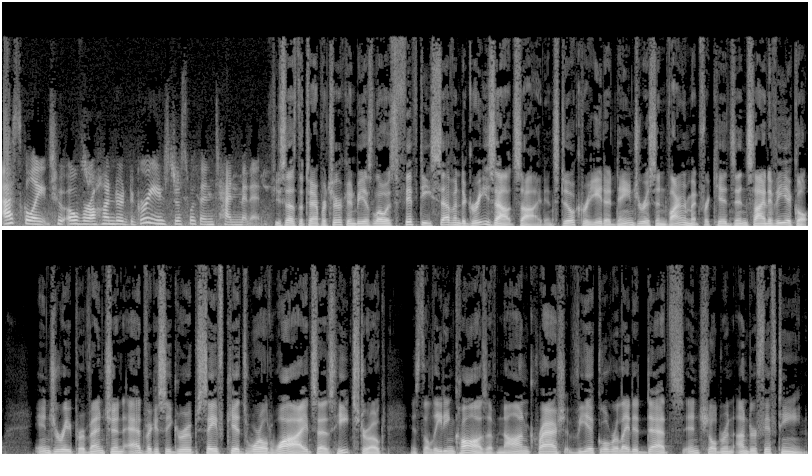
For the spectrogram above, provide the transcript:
escalate to over 100 degrees just within 10 minutes. She says the temperature can be as low as 57 degrees outside and still create a dangerous environment for kids inside a vehicle. Injury prevention advocacy group Safe Kids Worldwide says heat stroke is the leading cause of non crash vehicle related deaths in children under 15.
